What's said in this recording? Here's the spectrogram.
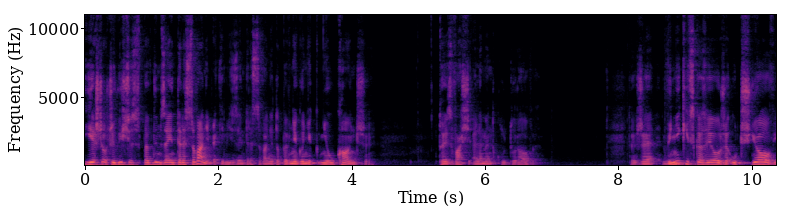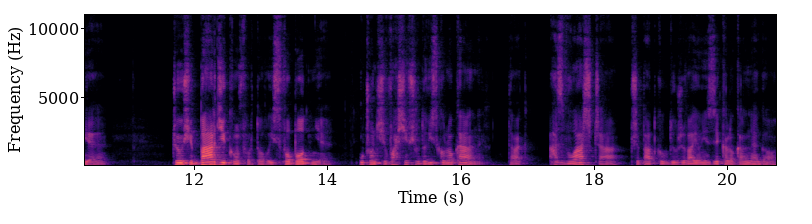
jeszcze oczywiście z pewnym zainteresowaniem. Jakim zainteresowanie, to pewnie go nie, nie ukończy. To jest właśnie element kulturowy. Także wyniki wskazują, że uczniowie czują się bardziej komfortowo i swobodnie, ucząc się właśnie w środowisku lokalnych, tak? A zwłaszcza w przypadku, gdy używają języka lokalnego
